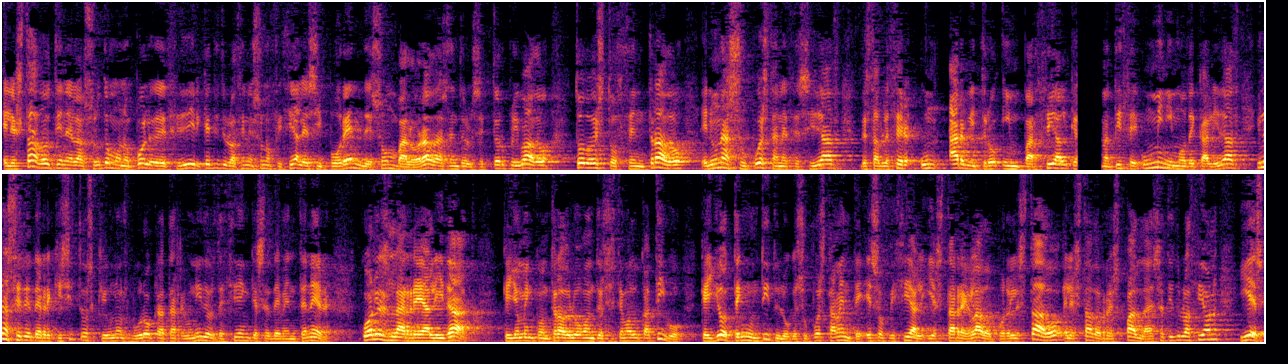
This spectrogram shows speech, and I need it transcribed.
el Estado tiene el absoluto monopolio de decidir qué titulaciones son oficiales y por ende son valoradas dentro del sector privado, todo esto centrado en una supuesta necesidad de establecer un árbitro imparcial que garantice un mínimo de calidad y una serie de requisitos que unos burócratas reunidos deciden que se deben tener. ¿Cuál es la realidad que yo me he encontrado luego ante el sistema educativo? Que yo tengo un título que supuestamente es oficial y está arreglado por el Estado, el Estado respalda esa titulación y es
